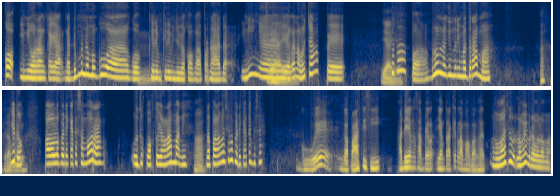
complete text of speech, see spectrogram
kok ini orang kayak nggak demen sama gua, gua Hmm. kirim-kirim juga kok nggak pernah ada ininya, Iya, ya iya. kan namanya capek. Iya, Buat iya. apa? Belum lagi nerima drama. Hah, drama Iya dong. Kalau lo PDKT sama orang untuk waktu yang lama nih, Ah. berapa lama sih lo PDKT biasanya? Gue nggak pasti sih. Ada yang sampai yang terakhir lama banget. Lama tuh lamanya berapa lama?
